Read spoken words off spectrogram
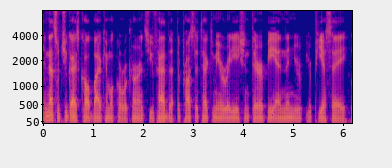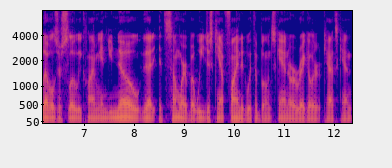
And that's what you guys call biochemical recurrence. You've had the, the prostatectomy or radiation therapy, and then your, your PSA levels are slowly climbing, and you know that it's somewhere, but we just can't find it with a bone scan or a regular CAT scan.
